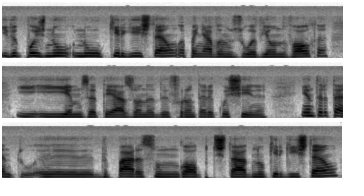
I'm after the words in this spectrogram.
e depois no, no Quirguistão apanhávamos o avião de volta e, e íamos até à zona de fronteira com a China. Entretanto, eh, depara-se um golpe de Estado no Quirguistão,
